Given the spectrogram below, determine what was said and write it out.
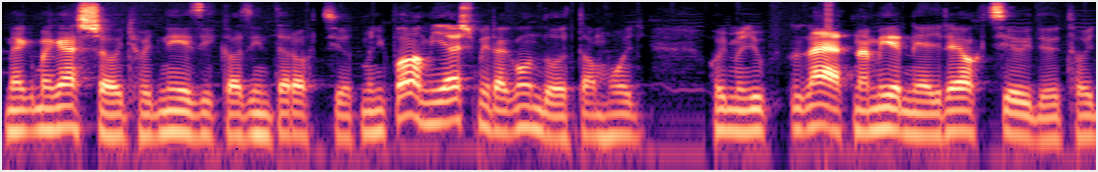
Meg, meg ez se, hogy, hogy nézik az interakciót. Mondjuk valami ilyesmire gondoltam, hogy, hogy mondjuk lehetne mérni egy reakcióidőt, hogy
